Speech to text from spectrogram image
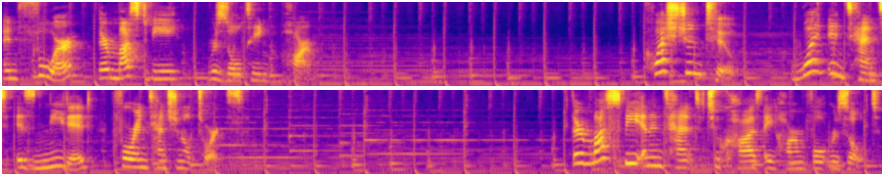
and four, there must be resulting harm. Question two What intent is needed for intentional torts? There must be an intent to cause a harmful result,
